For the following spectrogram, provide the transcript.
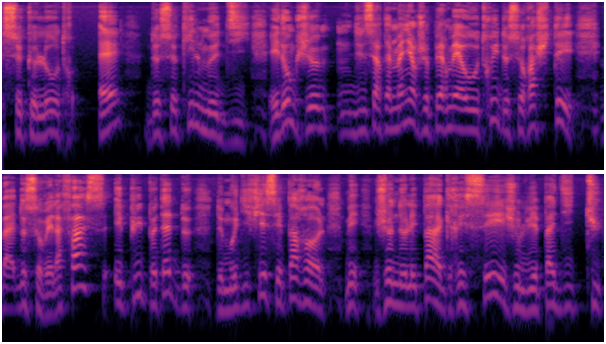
ce que l'autre est de ce qu'il me dit. Et donc, d'une certaine manière, je permets à autrui de se racheter, bah, de sauver la face, et puis peut-être de, de modifier ses paroles. Mais je ne l'ai pas agressé je ne lui ai pas dit tu.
